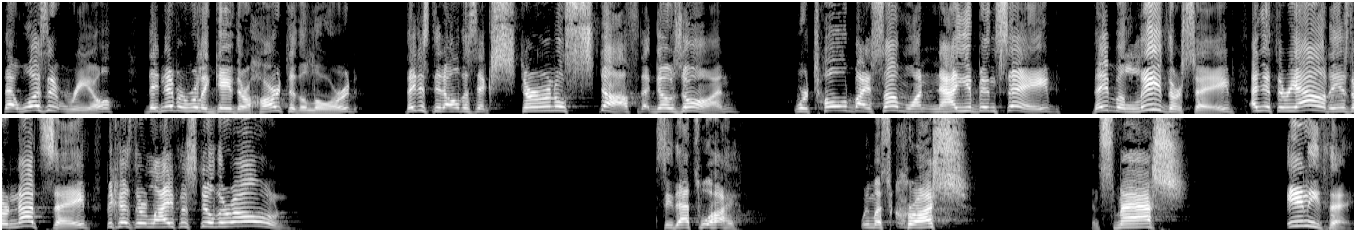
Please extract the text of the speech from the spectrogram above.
that wasn't real. They never really gave their heart to the Lord. They just did all this external stuff that goes on. We're told by someone, now you've been saved. They believe they're saved, and yet the reality is they're not saved because their life is still their own. See, that's why we must crush and smash anything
